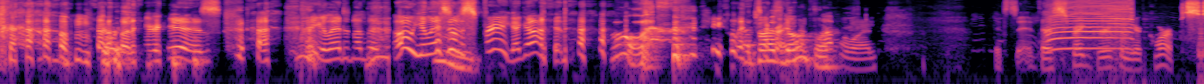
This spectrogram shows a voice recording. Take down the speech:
oh no, there he is. hey, you landed on the. Oh, you landed on a spring. I got it. Oh, that's landed what I was right going for. one. It's the spring grew from your corpse.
